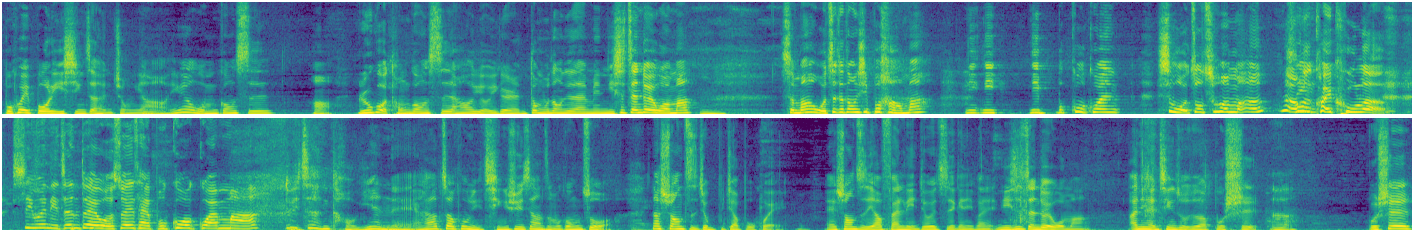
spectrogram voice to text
不会玻璃心，这很重要，嗯、因为我们公司。哦，如果同公司，然后有一个人动不动就在那边，你是针对我吗？嗯，什么？我这个东西不好吗？你你你不过关，是我做错吗？然后快哭了，是因为你针对我，所以才不过关吗？对，这很讨厌呢，还要照顾你情绪，这样怎么工作？那双子就比较不会，哎，双子要翻脸就会直接跟你翻脸，你是针对我吗？啊，你很清楚就说不是，嗯，不是，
